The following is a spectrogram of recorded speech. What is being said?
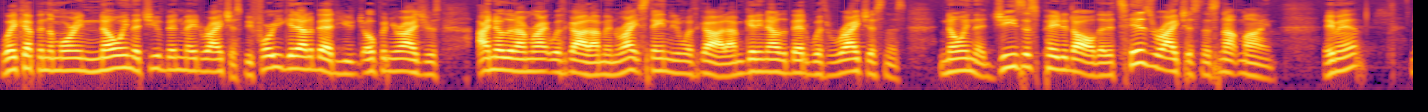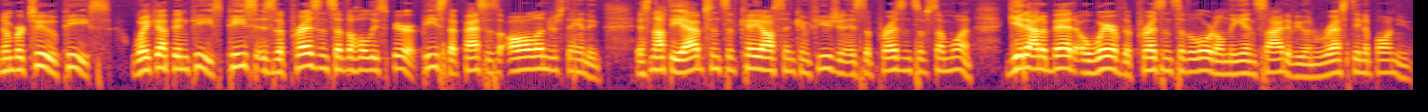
Wake up in the morning knowing that you've been made righteous. Before you get out of bed, you open your eyes, you just, I know that I'm right with God. I'm in right standing with God. I'm getting out of the bed with righteousness, knowing that Jesus paid it all, that it's His righteousness, not mine. Amen? Number two, peace. Wake up in peace. Peace is the presence of the Holy Spirit, peace that passes all understanding. It's not the absence of chaos and confusion, it's the presence of someone. Get out of bed aware of the presence of the Lord on the inside of you and resting upon you.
